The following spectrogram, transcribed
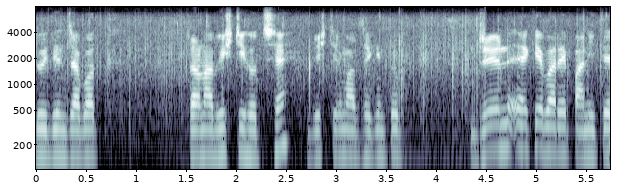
দুই দিন যাবৎ টানা বৃষ্টি হচ্ছে। বৃষ্টির মাঝে কিন্তু ড্রেন একেবারে পানিতে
